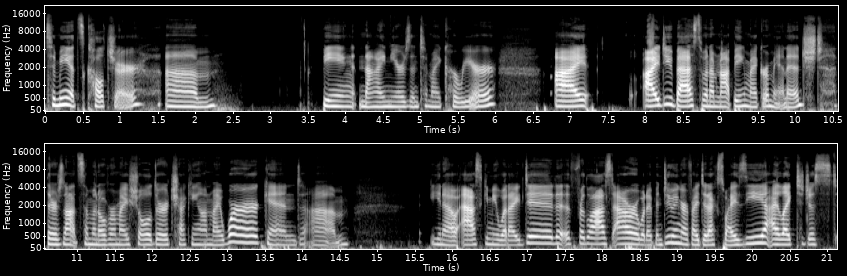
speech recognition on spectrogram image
To me, it's culture. Um, being nine years into my career, I I do best when I'm not being micromanaged. There's not someone over my shoulder checking on my work and, um, you know, asking me what I did for the last hour, what I've been doing, or if I did X, Y, Z. I like to just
